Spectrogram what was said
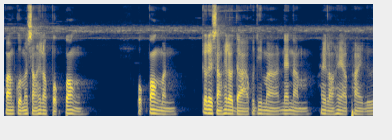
ความโกรธมาสั่งให้เราปกป้อง ปกป้องมัน ก็เลยสั่งให้เราด่าคนที่มาแนะนำให้เราให้อภัยหรือ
